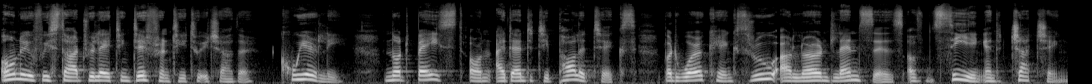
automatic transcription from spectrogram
Only if we start relating differently to each other, queerly, not based on identity politics, but working through our learned lenses of seeing and judging,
